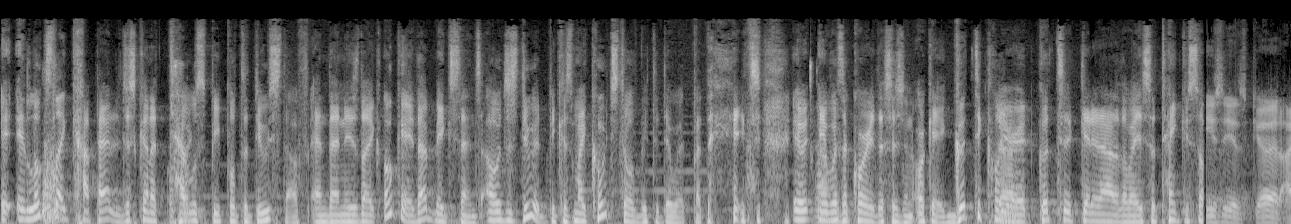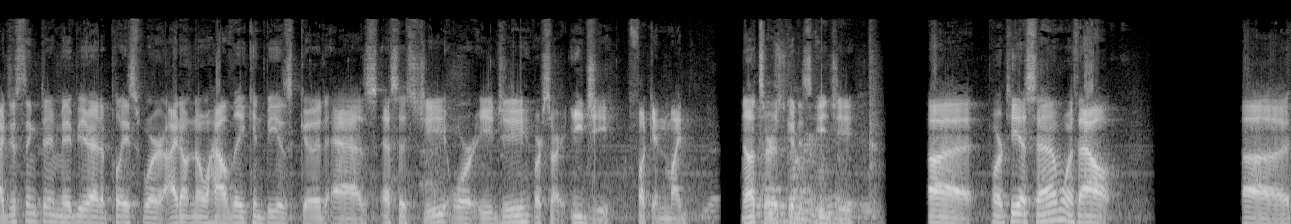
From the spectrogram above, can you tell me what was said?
it, it looks like Capel just kind of tells people to do stuff, and then he's like, "Okay, that makes sense. I'll just do it because my coach told me to do it." But it's it, yeah. it was a Corey decision. Okay, good to clear yeah. it, good to get it out of the way. So thank you so. Easy is good. I just think they maybe are at a place where I don't know how they can be as good as SSG or EG or sorry EG. Fucking my nuts are as good as EG. Uh, or TSM without uh,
